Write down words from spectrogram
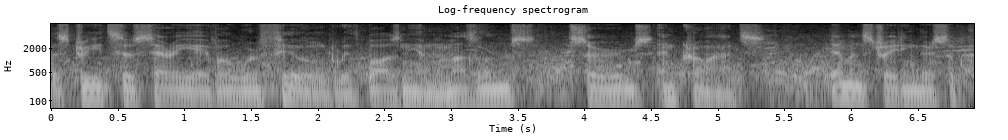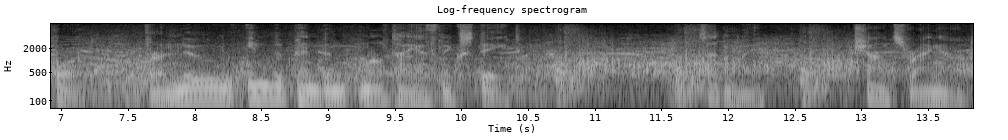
the streets of Sarajevo were filled with Bosnian Muslims, Serbs, and Croats demonstrating their support for a new, independent, multi-ethnic state. Suddenly, shots rang out.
